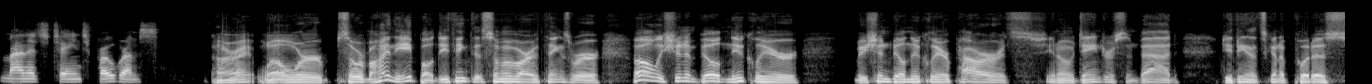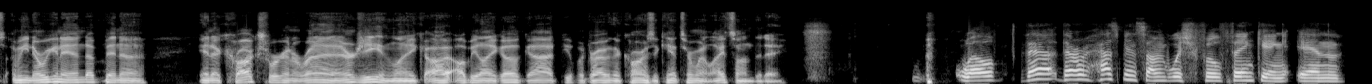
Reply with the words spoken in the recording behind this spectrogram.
manage change programs. All right. Well, we're so we're behind the eight ball. Do you think that some of our things were, oh, we shouldn't build nuclear, we shouldn't build nuclear power. It's you know dangerous and bad. Do you think that's going to put us? I mean, are we going to end up in a in a crux? We're going to run out of energy, and like I'll, I'll be like, oh God, people are driving their cars. I can't turn my lights on today. well, there there has been some wishful thinking in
